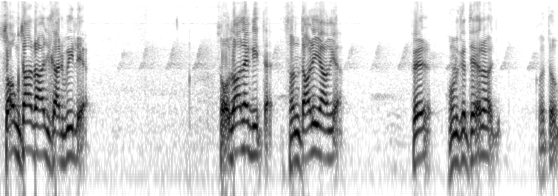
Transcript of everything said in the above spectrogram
ਸੌਂਗਥਾ ਰਾਜ ਕਰ ਵੀ ਲਿਆ। ਸੌ ਸਾਲ ਨੇ ਕੀਤਾ 47 ਆ ਗਿਆ। ਫਿਰ ਹੁਣ ਕਿੱਥੇ ਹੈ ਰਾਜ? ਖਤਮ।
